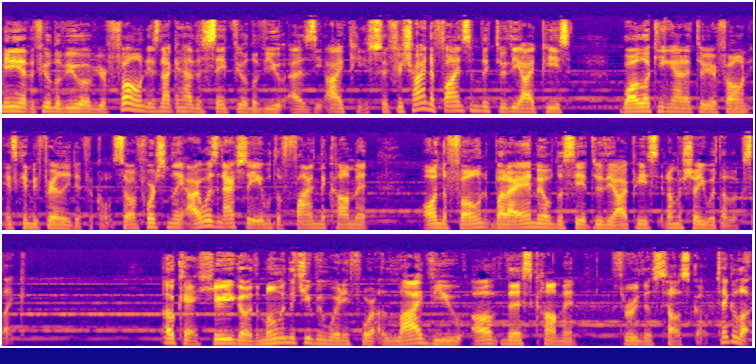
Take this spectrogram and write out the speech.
meaning that the field of view of your phone is not going to have the same field of view as the eyepiece. So if you're trying to find something through the eyepiece while looking at it through your phone, it's going to be fairly difficult. So unfortunately, I wasn't actually able to find the comet on the phone, but I am able to see it through the eyepiece, and I'm to show you what that looks like. Okay, here you go, the moment that you've been waiting for, a live view of this comet through this telescope. Take a look.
